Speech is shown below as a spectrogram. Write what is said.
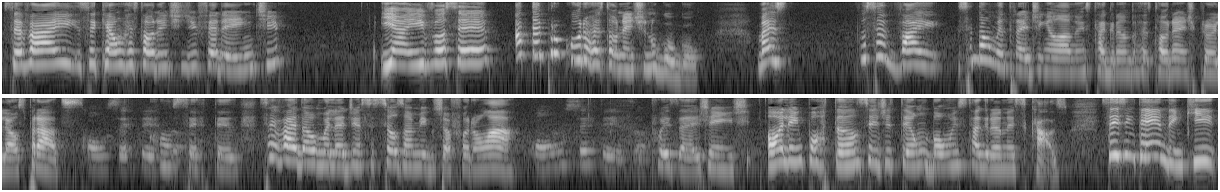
Você vai, você quer um restaurante diferente e aí você até procura o restaurante no Google. Mas você vai, você dá uma entradinha lá no Instagram do restaurante para olhar os pratos? Com certeza. Com certeza. Você vai dar uma olhadinha se seus amigos já foram lá? Com certeza. Pois é, gente. Olha a importância de ter um bom Instagram nesse caso. Vocês entendem que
